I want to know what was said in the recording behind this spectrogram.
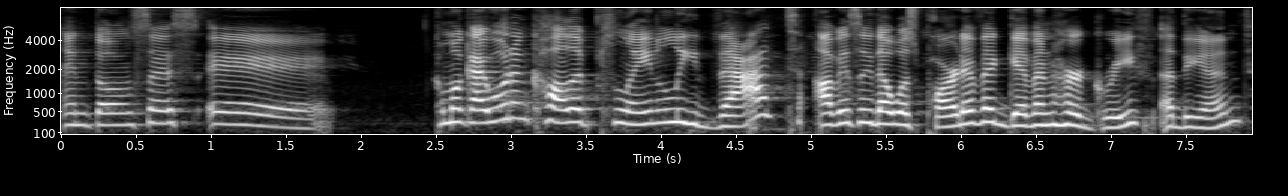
Entonces, eh, como que I wouldn't call it plainly that. Obviously that was part of it, given her grief at the end.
